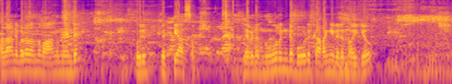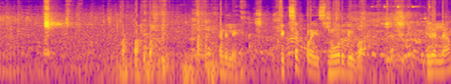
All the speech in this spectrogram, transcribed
അതാണ് ഇവിടെ വന്ന് വാങ്ങുന്നതിന്റെ ഒരു വ്യത്യാസം. ഇവിടെ നൂറിന്റെ ബോർഡ് കറങ്ങി വരുന്നോയ്ക്കോ. കണ്ടില്ലേ? ഫിക്സഡ് പ്രൈസ് നൂറ് രൂപ. ഇതെല്ലാം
